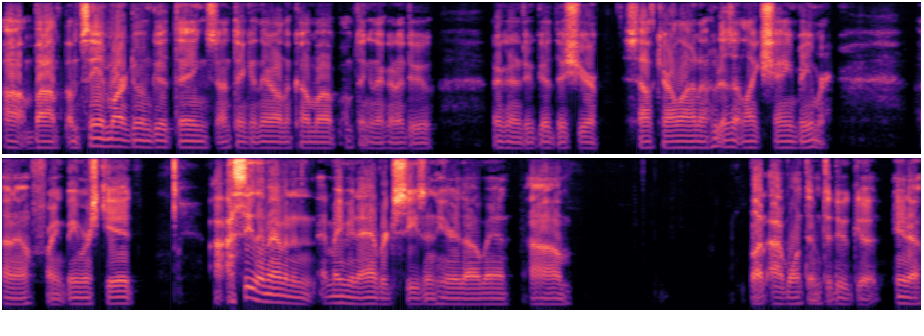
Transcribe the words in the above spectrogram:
um, but I'm, I'm seeing Mark doing good things. I'm thinking they're on the come up. I'm thinking they're going to do they're going to do good this year. South Carolina, who doesn't like Shane Beamer? I know Frank Beamer's kid. I, I see them having an, maybe an average season here, though, man. Um, but I want them to do good. You know,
